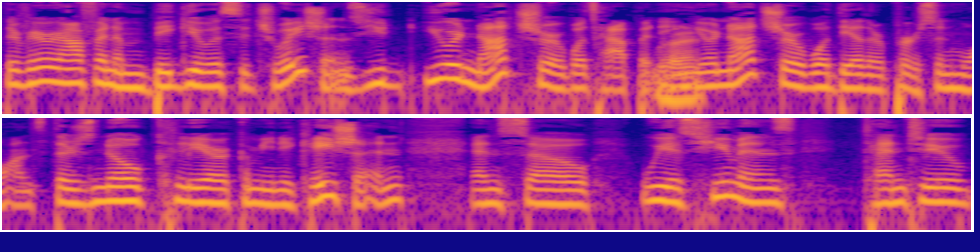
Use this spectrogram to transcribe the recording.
they're very often ambiguous situations. You, you're not sure what's happening. Right. You're not sure what the other person wants. There's no clear communication. And so we as humans tend to,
